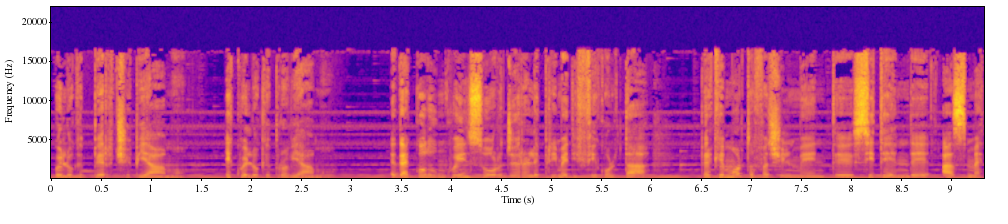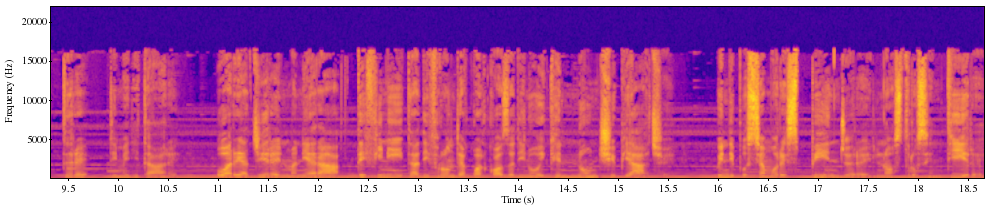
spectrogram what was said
quello che percepiamo e quello che proviamo. Ed ecco dunque insorgere le prime difficoltà, perché molto facilmente si tende a smettere di meditare o a reagire in maniera definita di fronte a qualcosa di noi che non ci piace. Quindi possiamo respingere il nostro sentire,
